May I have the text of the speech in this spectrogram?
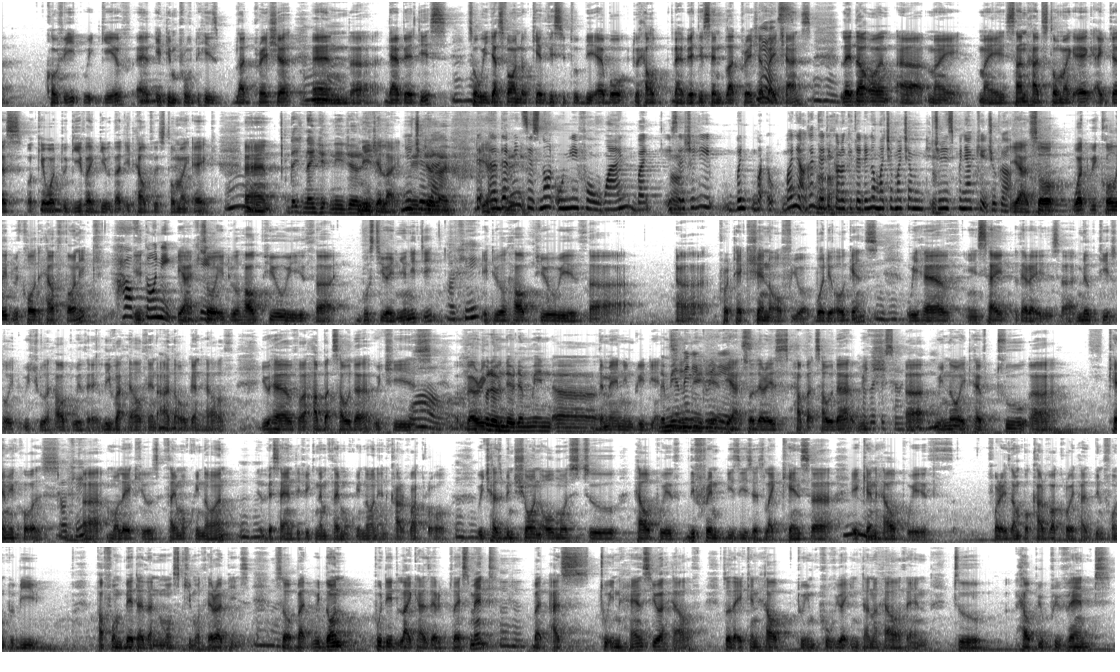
COVID. We gave, and Mm-hmm. it improved his blood pressure and uh, diabetes. Mm-hmm. So we just found okay, this will be able to help diabetes and blood pressure by Yes. chance. Later on, uh, my my son had stomach ache. I just okay, what to give? I give that. It helps with stomach ache and That's Niger, Niger. Niger Life. Nature Nature life. life. That, Yeah. uh, that means it's not only for one but it's actually ben, banyak kan jadi kalau kita dengar macam-macam jenis penyakit juga. Yeah, so what we call it, we call it health tonic. Health It- tonic, Yeah, okay. so it will help you with uh, boost your immunity. Okay. It will help you with uh, uh, protection of your body organs. Mm-hmm. We have inside there is uh, milk tea, so it, which will help with uh, liver health and other Mm-hmm. organ health. You have uh, habat sauda, which is Wow. very So the, good. the, the main uh, the main ingredient. the main, The main ingredient. ingredient. Yeah, so there is habat sauda, which Habatus sauda, uh, we know it have two uh, chemicals, Okay. uh, molecules, thymoquinone, mm-hmm. the scientific name thymoquinone, and carvacrol, mm-hmm. which has been shown almost to help with different diseases like cancer. It can mm. help with, for example, carvacrol. It has been found to be perform better than most chemotherapies. Mm-hmm. So, but we don't put it like as a replacement, but as to enhance your health so that it can help to improve your internal health and to help you prevent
